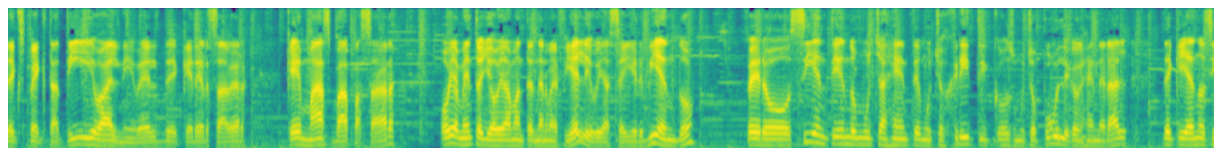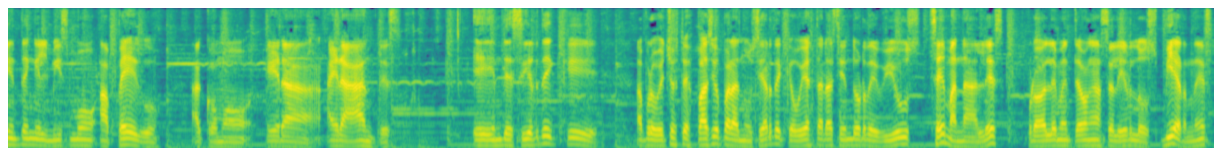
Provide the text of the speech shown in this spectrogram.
expectativa, el nivel de querer saber qué más va a pasar. Obviamente yo voy a mantenerme fiel y voy a seguir viendo, pero sí entiendo mucha gente, muchos críticos, mucho público en general, de que ya no sienten el mismo apego a como era, era antes. En decir de que aprovecho este espacio para anunciar de que voy a estar haciendo reviews semanales, probablemente van a salir los viernes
